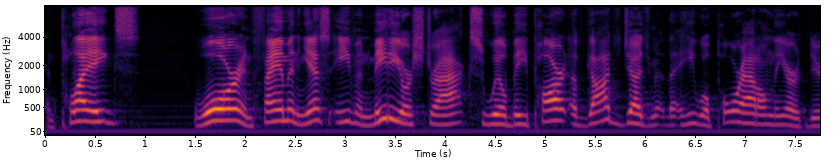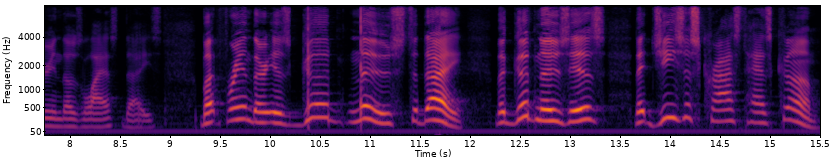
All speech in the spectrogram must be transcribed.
and plagues, war and famine, and yes, even meteor strikes will be part of God's judgment that He will pour out on the earth during those last days. But, friend, there is good news today. The good news is that Jesus Christ has come.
